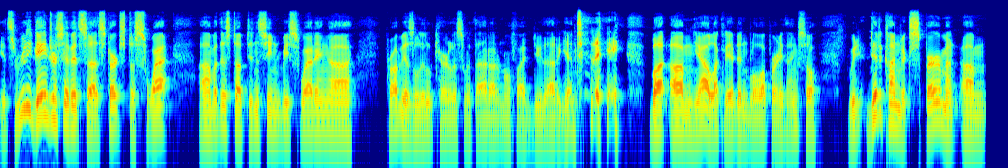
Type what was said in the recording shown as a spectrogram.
it's really dangerous if it uh, starts to sweat. Uh, but this stuff didn't seem to be sweating. Probably was a little careless with that. I don't know if I'd do that again today. But um, yeah, luckily it didn't blow up or anything. So we did a kind of experiment. Um,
